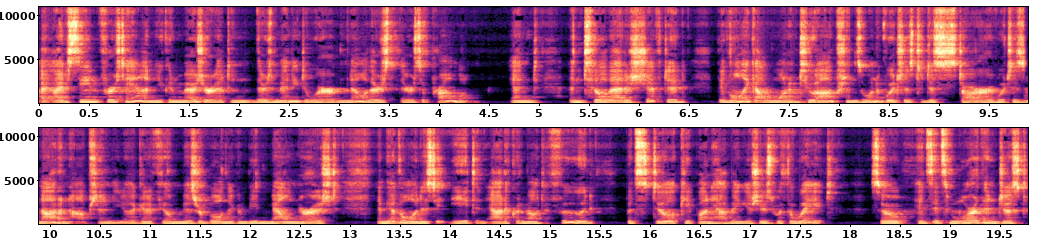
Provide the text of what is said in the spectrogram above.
I, have seen firsthand, you can measure it, and there's many to where no, there's there's a problem. And until that is shifted, they've only got one of two options, one of which is to just starve, which is not an option. You know, they're going to feel miserable and they're going to be malnourished. And the other one is to eat an adequate amount of food, but still keep on having issues with the weight. So it's it's more than just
